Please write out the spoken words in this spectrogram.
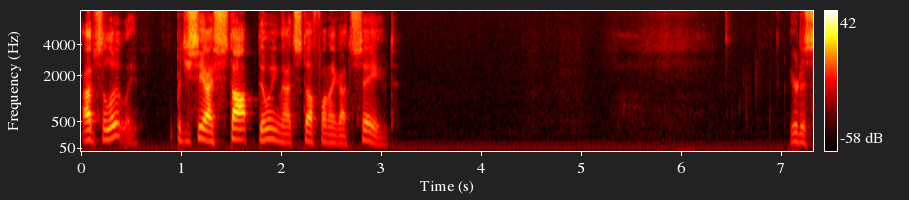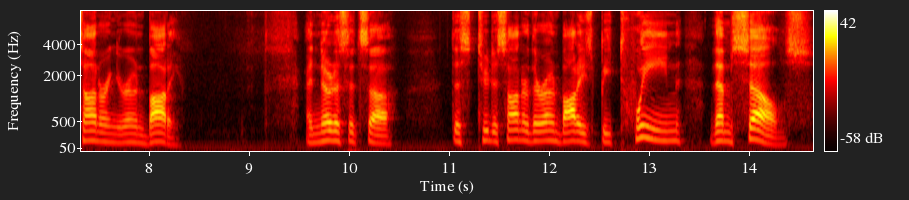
Absolutely. But you see, I stopped doing that stuff when I got saved. You're dishonoring your own body. And notice it's uh, this, to dishonor their own bodies between themselves.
